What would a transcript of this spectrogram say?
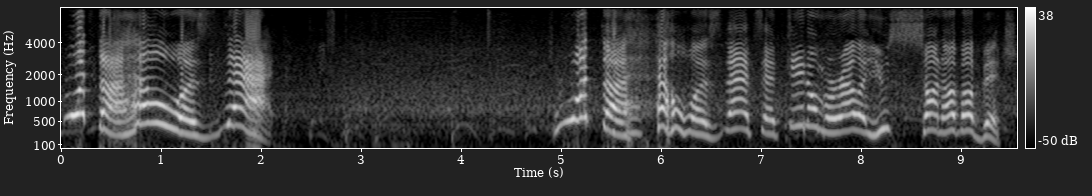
What the hell was that? What the hell was that, Santino Marella, you son of a bitch?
